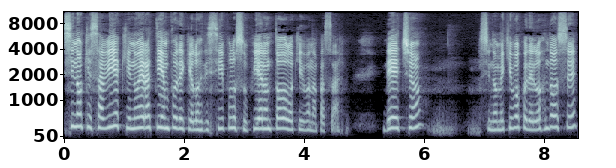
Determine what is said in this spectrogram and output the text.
sino que sabía que no era tiempo de que los discípulos supieran todo lo que iban a pasar. De hecho, si no me equivoco, de los doce,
